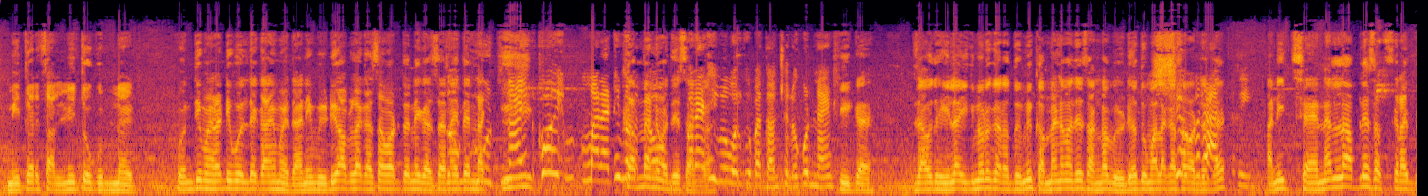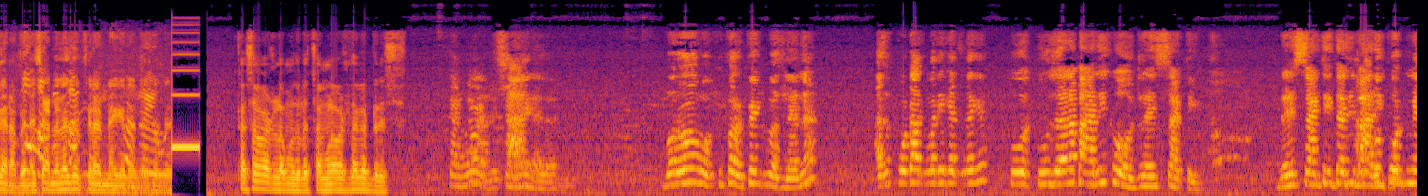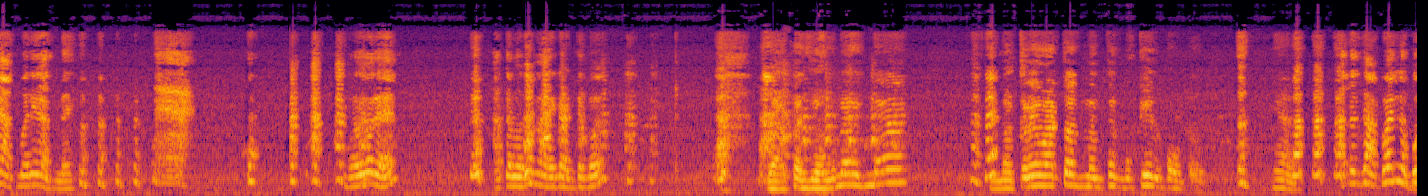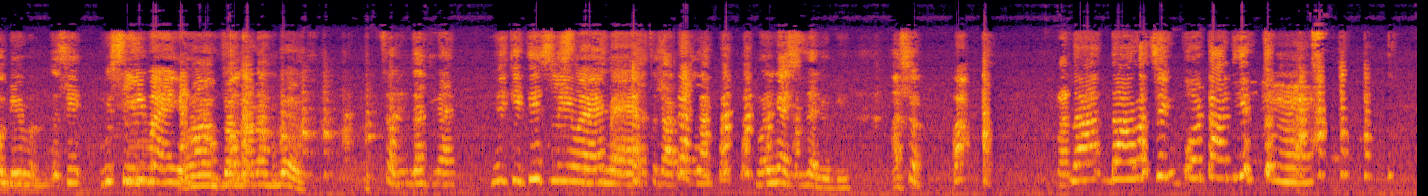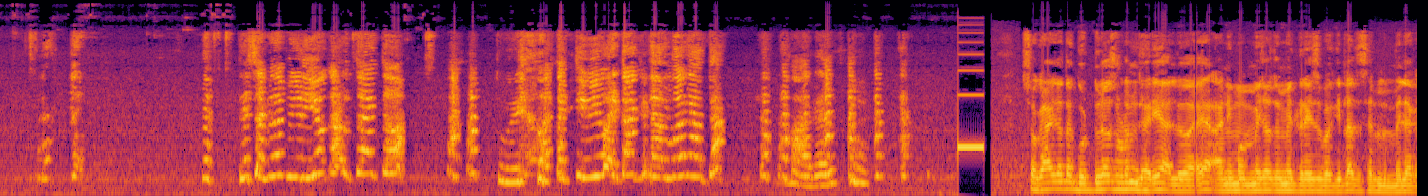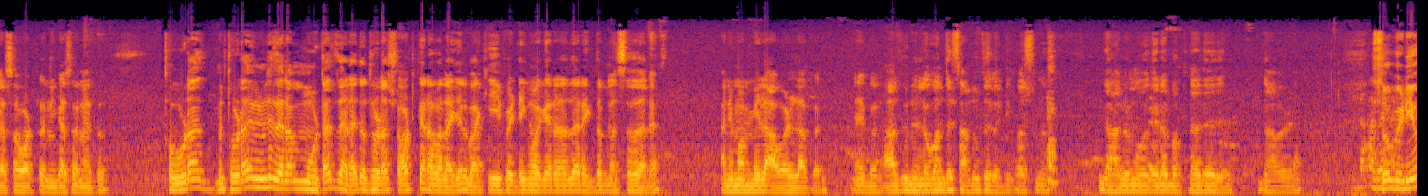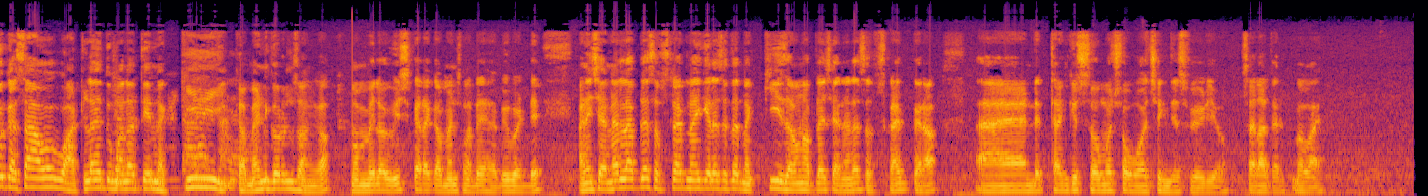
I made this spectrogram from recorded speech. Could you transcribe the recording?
मी तर चालली तो गुड नाईट कोणती मराठी बोलते काय माहिती? आणि व्हिडिओ आपला कसा वाटतो नाही कसा नाही ते गुड नक्की मराठी बताओ. मध्ये सांगा. मराठी में बोल के बताओ चलो गुड नाईट ठीक आहे. जाऊ दे हिला इग्नोर करा तुम्ही. कमेंटमध्ये सांगा व्हिडिओ तुम्हाला कसा. वाटत आणि चॅनलला आपले सबस्क्राईब करा. पहिला चॅनलला सबस्क्राईब नाही करायचं कसा वाटला मग तुला? चांगला वाटला का ड्रेस चांगलं वाटलं छान झालं. बरोबर परफेक्ट बसलाय ना? आता पोट आतमध्ये घातलं का तू जरा बारीक हो ड्रेस साठी. ड्रेस साठी तरी बारीक पोट मी आतमध्ये घातलंय. बरोबर आहे? आता बघा नाही काढते बघ. आता जेवलं ना नखरे वाटतात नंतर बुकेल पोट आता दाखवायला नको मी अशी मी स्लीम आहे. नंतर मॅडम बस समजत नाही मी किती स्लीव आहे. मी असं दाखवायला. म्हणून मी अशी झाली होती. असं. दा- दारासिंग पोट आत येत. ते सगळं व्हिडिओ करतोय तो. तुम्ही आता टीव्हीवर टाकणार मग आता. सो काय आता गुड्डूला सोडून घरी आलो आहे आणि मम्मीचा तुम्ही ड्रेस बघितलाच असेल मम्मीला कसा वाटतो आणि कसा नाही तो. थोडा थोडा म्हणजे जरा मोठाच झाला तो थोडा शॉर्ट करावा लागेल बाकी फिटिंग वगैरे जर एकदम मस्त झालं आणि मम्मीला आवडला पण. नाही बघ अजून हे लोकांचं चालूच आहे कधीपासून. घालून वगैरे बघतात ते दहा वेळा सो व्हिडिओ कसा वाटलाय तुम्हाला ते नक्की कमेंट करून सांगा. मम्मीला विश करा कमेंट्समध्ये हॅपी बर्थडे आणि चॅनलला आपल्या सबस्क्राईब नाही केलं असेल तर नक्की जाऊन आपल्या चॅनलला सबस्क्राईब करा. And thank you so much for watching this video चला तर बाय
